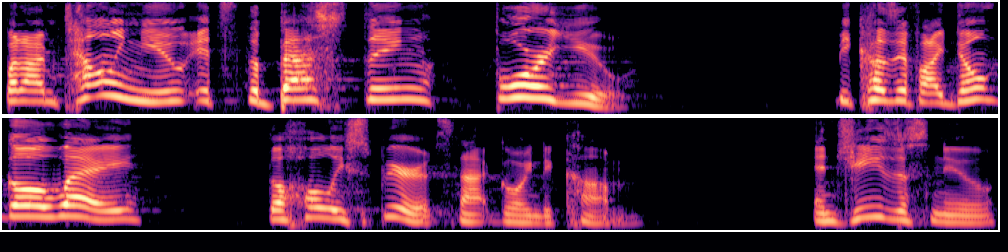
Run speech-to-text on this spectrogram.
but I'm telling you it's the best thing for you. Because if I don't go away, the Holy Spirit's not going to come. And Jesus knew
